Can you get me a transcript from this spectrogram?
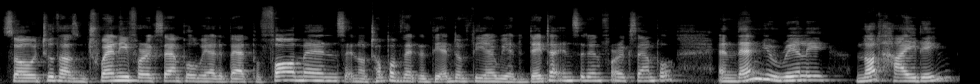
so 2020, for example, we had a bad performance, and on top of that, at the end of the year, we had a data incident, for example. And then you're really not hiding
